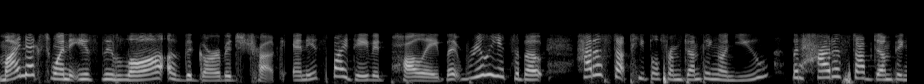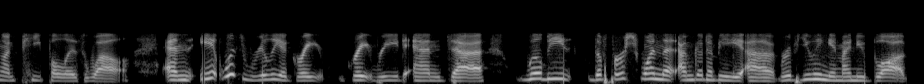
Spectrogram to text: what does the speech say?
My next one is The Law of the Garbage Truck, and it's by David Pollay. But really, it's about how to stop people from dumping on you, but how to stop dumping on people as well. And it was really a great, great read, and uh, will be the first one that I'm going to be uh, reviewing in my new blog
